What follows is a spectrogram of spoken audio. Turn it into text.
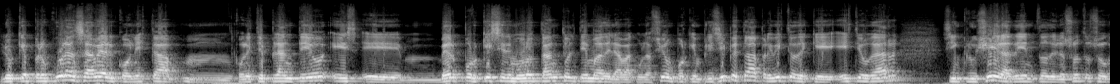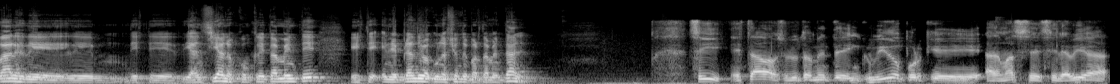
Lo que procuran saber con, esta, mm, con este planteo es eh, ver por qué se demoró tanto el tema de la vacunación, porque en principio estaba previsto de que este hogar se incluyera dentro de los otros hogares de, de, este, ancianos concretamente este, en el plan de vacunación departamental. Sí, estaba absolutamente incluido porque además se, le había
